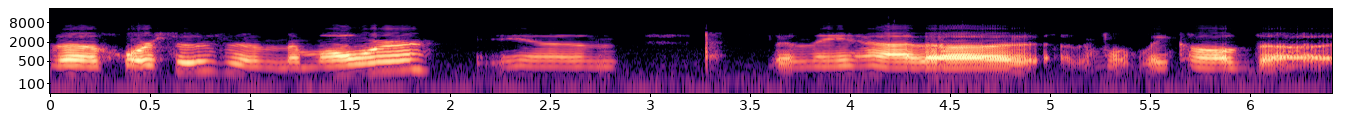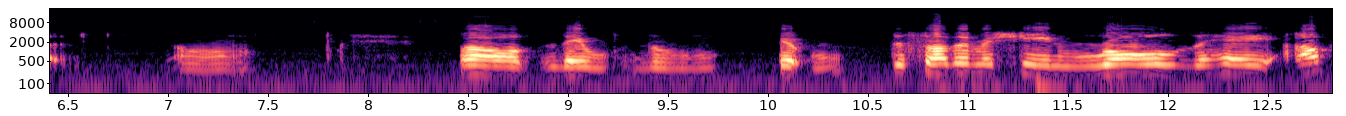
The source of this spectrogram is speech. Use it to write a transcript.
the horses and the mower, and then they had a what we called the um, well, they the it, this other machine rolled the hay up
